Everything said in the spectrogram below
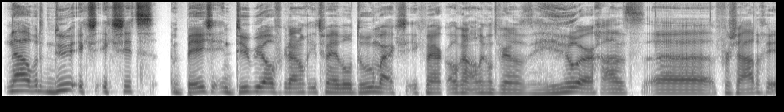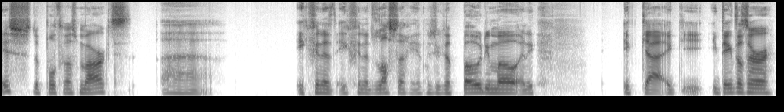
Nou, wat ik nu, ik, ik zit een beetje in dubio of ik daar nog iets mee wil doen. Maar ik, ik merk ook aan de andere kant weer dat het heel erg aan het verzadigen is, de podcastmarkt. Eh, ik, vind het, ik vind het lastig. Je hebt natuurlijk dat Podimo. En ik, ik, ja, ik, ik denk dat er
